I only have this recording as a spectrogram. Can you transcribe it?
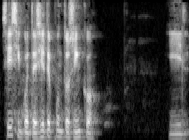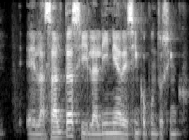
Sí, 57.5. Y eh, las altas y la línea de 5.5.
